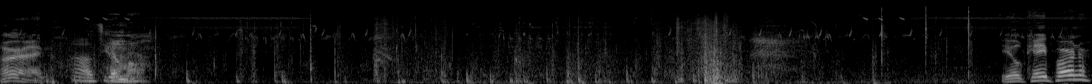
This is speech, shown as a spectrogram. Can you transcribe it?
All right. Oh, let's. Come on. You okay, partner?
